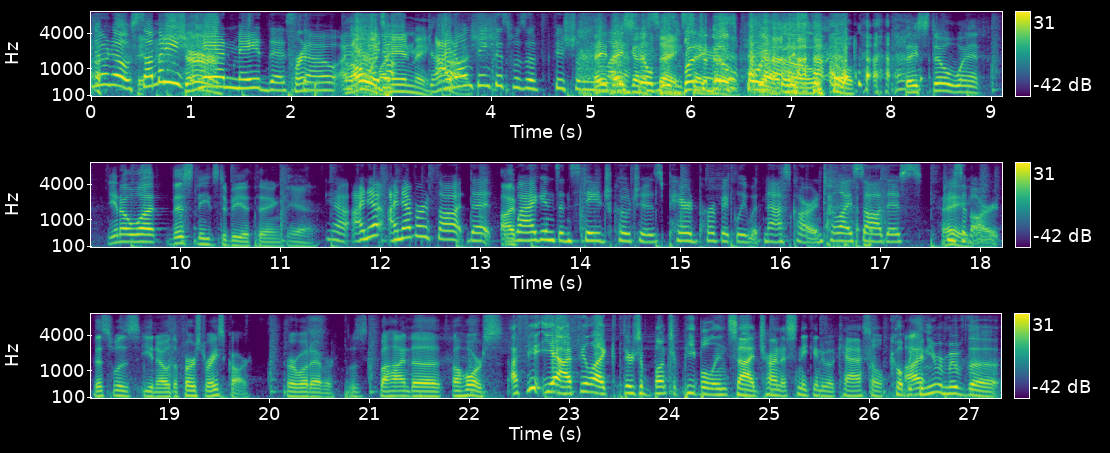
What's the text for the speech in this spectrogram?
No, no, somebody Sure. handmade this Print- though. I, oh, I it's don't, handmade. I don't Gosh. think this was officially Hey, they licensed. still say. didn't But to. Bill's point, Yeah, though, they still, they still went, you know what? This needs to be a thing. Yeah. Yeah, I ne- I never thought that I- wagons and stagecoaches paired perfectly with NASCAR until I saw this piece Hey, of art. This was, you know, the first race car or whatever. It was behind a, a horse. I feel yeah, I feel like there's a bunch of people inside trying to sneak into a castle. Colby, I- can you remove the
